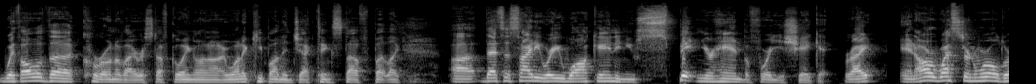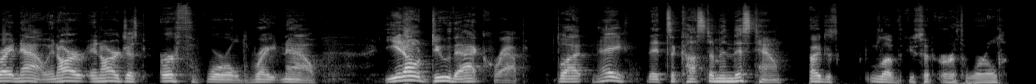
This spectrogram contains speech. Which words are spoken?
with all of the coronavirus stuff going on. I want to keep on injecting stuff, but like uh, that society where you walk in and you spit in your hand before you shake it, right? In our Western world right now, in our in our just Earth world right now, you don't do that crap. But hey, it's a custom in this town. I just love that you said Earth World.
